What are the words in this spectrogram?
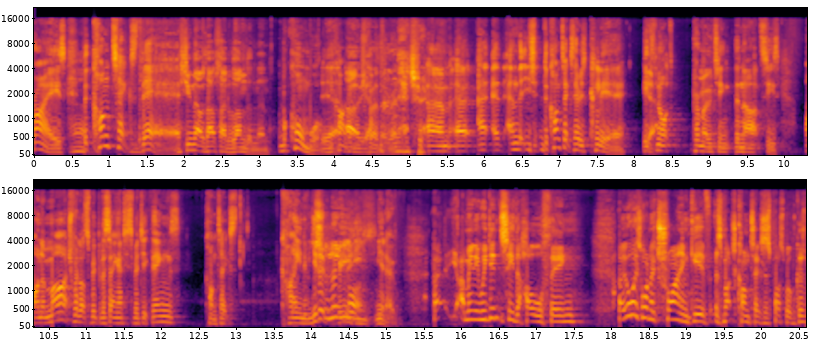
prize." Ah. The context there that was outside of London then. well, Cornwall. You Yeah. can't go Oh, much yeah. further. Really. Yeah, true. Um, uh, and and the, the context there is clear. It's Yeah. not promoting the Nazis. On a march where lots of people are saying anti-Semitic things, context kind of... You don't Absolutely. really, you know... I mean, we didn't see the whole thing. I always want to try and give as much context as possible because,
